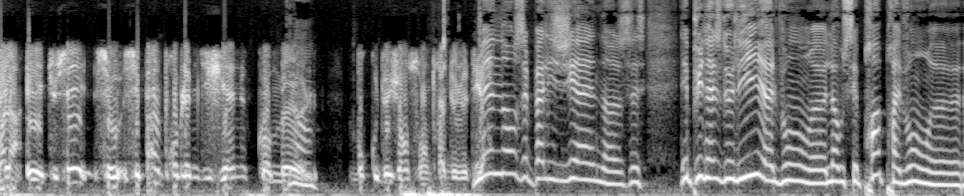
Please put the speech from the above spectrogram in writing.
voilà. Et tu sais, c'est pas un problème d'hygiène comme beaucoup de gens sont en train de le dire. Mais non, c'est pas l'hygiène. Les punaises de lit, elles vont euh, là où c'est propre, elles vont. Euh,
